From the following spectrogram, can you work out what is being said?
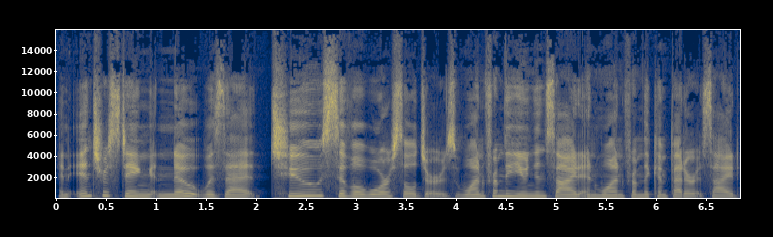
an interesting note was that two Civil War soldiers, one from the Union side and one from the Confederate side,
